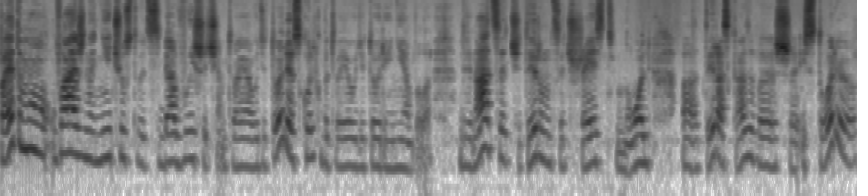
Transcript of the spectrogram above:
Поэтому важно не чувствовать себя выше, чем твоя аудитория, сколько бы твоей аудитории не было. 12, 14, 6, 0. Ты рассказываешь историю,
